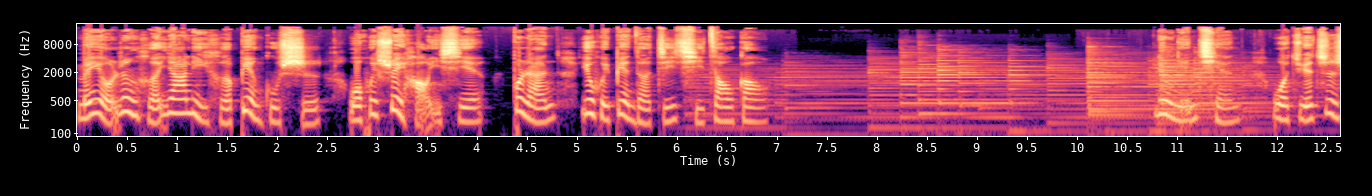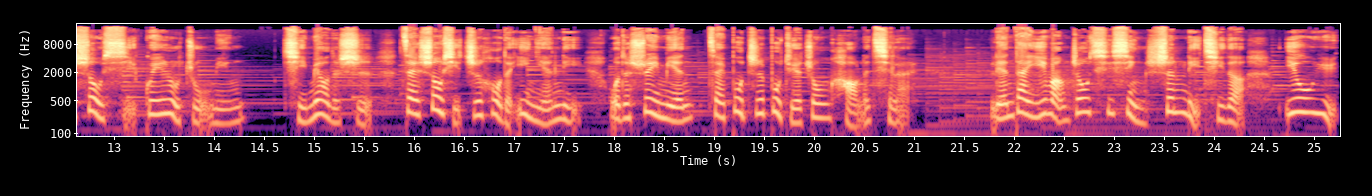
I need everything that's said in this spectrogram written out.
没有任何压力和变故时，我会睡好一些。不然又会变得极其糟糕。六年前，我决志受洗归入主名。奇妙的是，在受洗之后的一年里，我的睡眠在不知不觉中好了起来，连带以往周期性生理期的忧郁、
